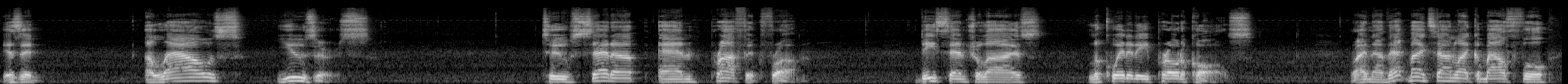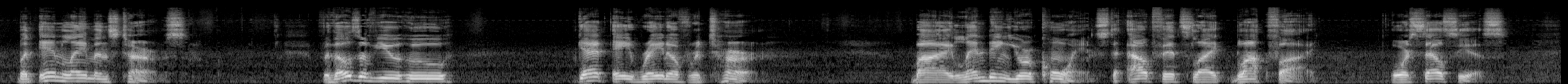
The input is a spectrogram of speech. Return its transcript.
is it allows users to set up and profit from decentralized liquidity protocols. Right now, that might sound like a mouthful, but in layman's terms, for those of you who get a rate of return by lending your coins to outfits like BlockFi or Celsius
